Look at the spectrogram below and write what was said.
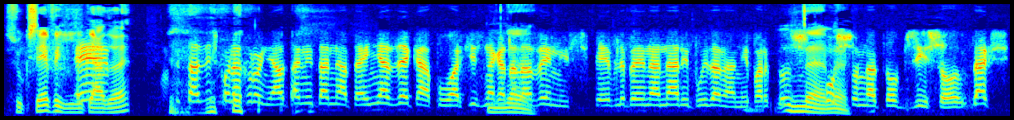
σου ξέφυγε ε, κάτω, ε; Στα δύσκολα χρόνια, όταν ήταν από τα 9-10 που αρχίζεις να ναι. καταλαβαίνεις και έβλεπε έναν Άρη που ήταν ανύπαρκτος, ναι, ναι. πόσο να το ψήσω. Εντάξει,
